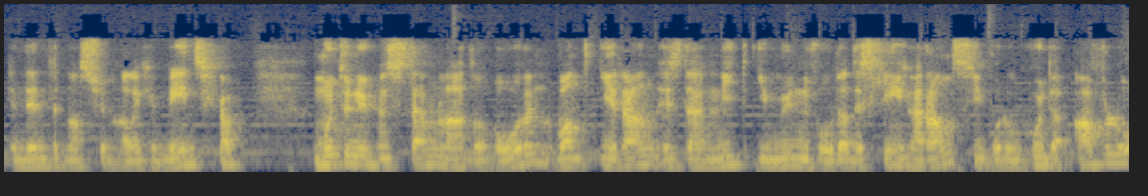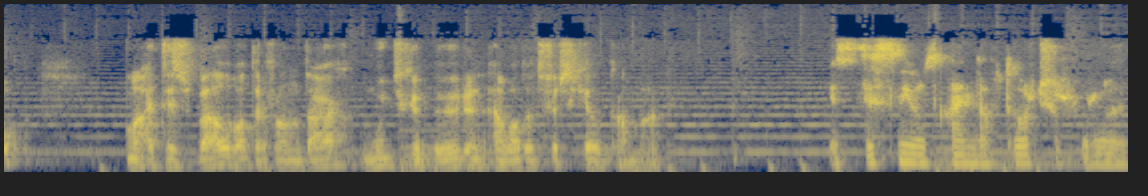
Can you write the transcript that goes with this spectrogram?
In de internationale gemeenschap moeten nu hun stem laten horen, want Iran is daar niet immuun voor. Dat is geen garantie voor een goede afloop, maar het is wel wat er vandaag moet gebeuren en wat het verschil kan maken. Is this news kind of torture for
